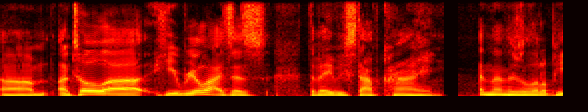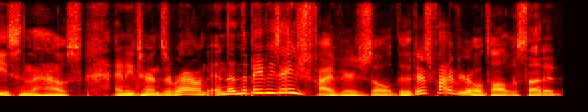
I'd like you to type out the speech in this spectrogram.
Um, until uh, he realizes the baby stopped crying. And then there's a little piece in the house, and he turns around, and then the baby's aged five years old. There's five year olds all of a sudden.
